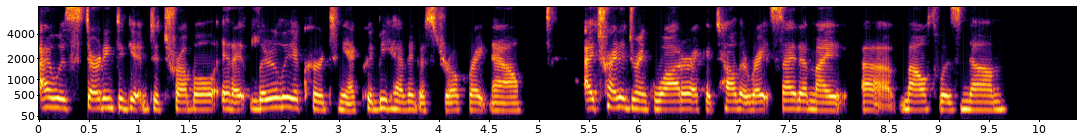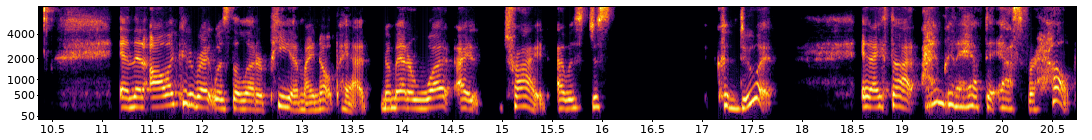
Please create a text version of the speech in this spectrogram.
I was starting to get into trouble, and it literally occurred to me I could be having a stroke right now. I tried to drink water. I could tell the right side of my uh, mouth was numb. And then all I could write was the letter P on my notepad. No matter what I tried, I was just could do it. And I thought, I'm going to have to ask for help.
